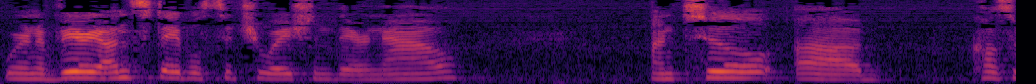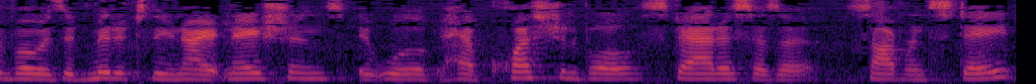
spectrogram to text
We're in a very unstable situation there now. Until uh, Kosovo is admitted to the United Nations, it will have questionable status as a sovereign state.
